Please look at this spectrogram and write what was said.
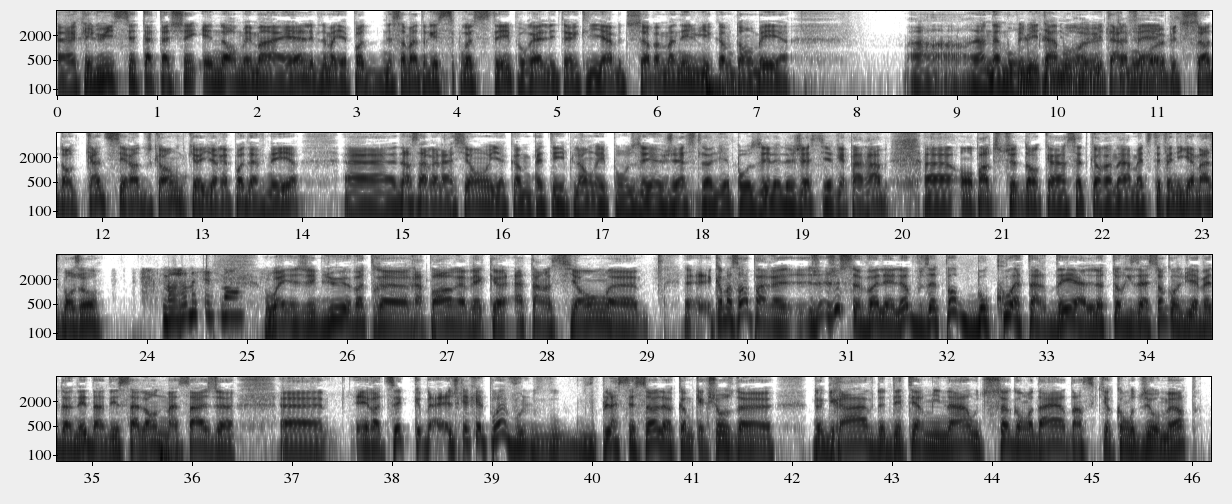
euh, que lui s'est attaché énormément à elle. Évidemment, il n'y a pas nécessairement de réciprocité. Pour elle, il était un client, mais tout ça. Puis à un moment donné, lui est comme tombé en, en, en amour. Lui, moins. amoureux, Lui, il était amoureux, puis tout ça. Donc, quand il s'est rendu compte qu'il n'y aurait pas d'avenir euh, dans sa relation, il a comme pété les plombs et posé un geste. Là, il a posé le, le geste irréparable. Euh, on parle tout de suite donc à cette coroner. Maître Stéphanie Gamache, bonjour. Bonjour, Monsieur Dumont. Oui, j'ai lu votre euh, rapport avec euh, attention. Euh, euh, commençons par ju- juste ce volet-là. Vous n'êtes pas beaucoup attardé à l'autorisation qu'on lui avait donnée dans des salons de massage érotiques. Ben, Jusqu'à quel point vous, vous, vous placez ça là, comme quelque chose de, de grave, de déterminant ou de secondaire dans ce qui a conduit au meurtre?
